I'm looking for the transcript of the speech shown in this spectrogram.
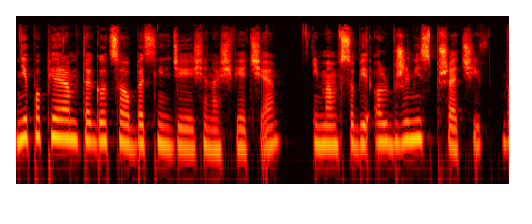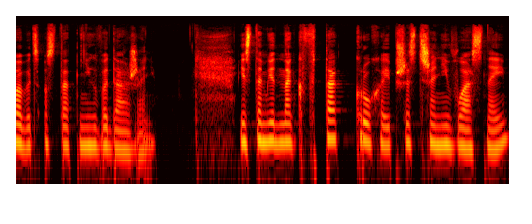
Nie popieram tego, co obecnie dzieje się na świecie i mam w sobie olbrzymi sprzeciw wobec ostatnich wydarzeń. Jestem jednak w tak kruchej przestrzeni własnej,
